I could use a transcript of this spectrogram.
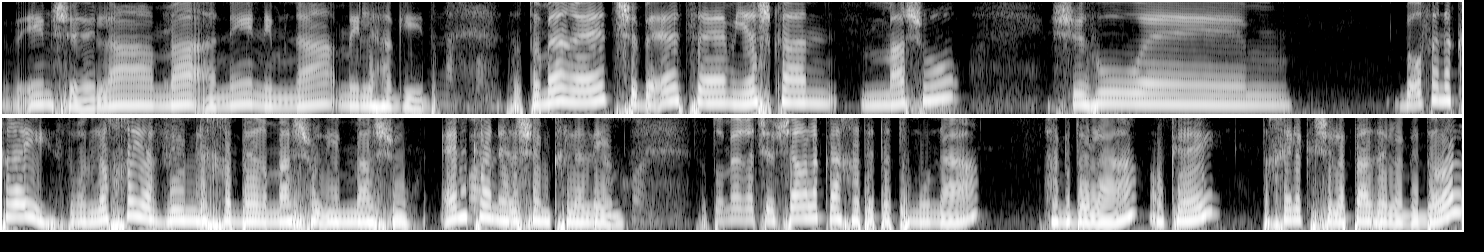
ועם שאלה, מה אני נמנע מלהגיד. נכון. זאת אומרת שבעצם יש כאן משהו שהוא אה, באופן אקראי. זאת אומרת, לא חייבים לחבר משהו עם משהו. אין נכון. כאן איזה שהם כללים. נכון. זאת אומרת שאפשר לקחת את התמונה הגדולה, אוקיי? את החלק של הפאזל הגדול,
